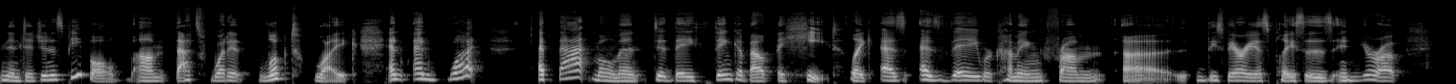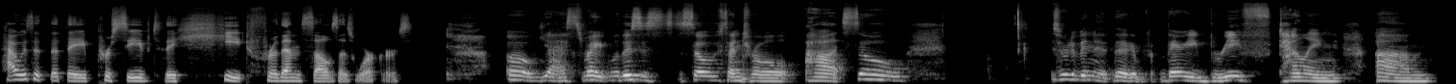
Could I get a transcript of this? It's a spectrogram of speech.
indigenous people. Um, that's what it looked like. And and what at that moment did they think about the heat like as as they were coming from uh, these various places in europe how is it that they perceived the heat for themselves as workers oh yes right well this is so central uh, so sort of in the very brief telling um,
